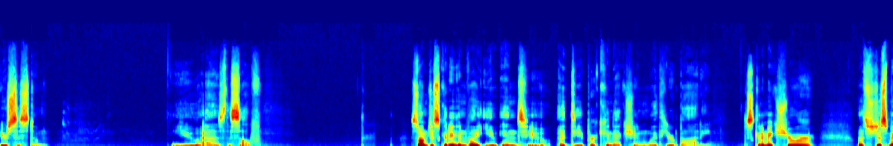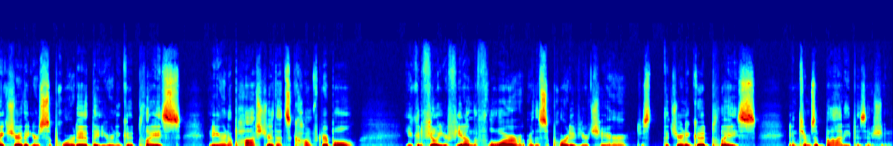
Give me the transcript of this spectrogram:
your system you as the self. So I'm just going to invite you into a deeper connection with your body. Just going to make sure, let's just make sure that you're supported, that you're in a good place, that you're in a posture that's comfortable. You can feel your feet on the floor or the support of your chair, just that you're in a good place in terms of body position.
